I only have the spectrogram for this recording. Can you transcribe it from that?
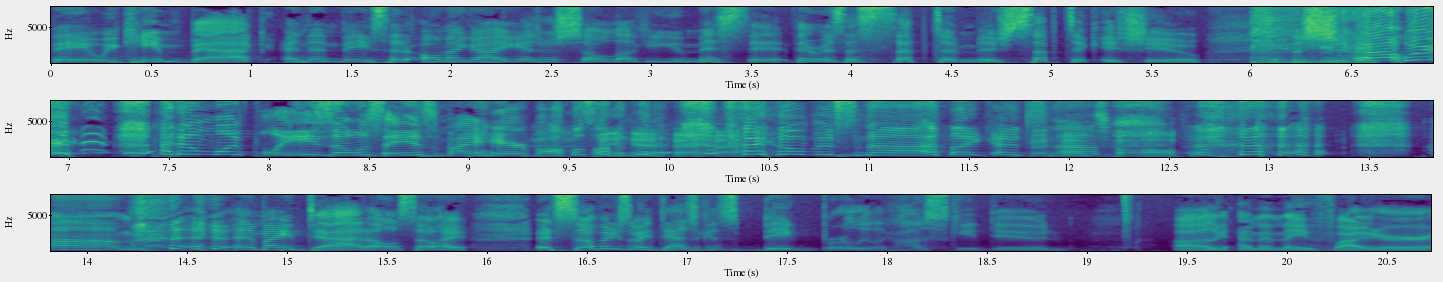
they we came back and then they said, "Oh my god, you guys are so lucky you missed it. There was a septum septic issue with the shower." and I'm like, "Please don't say it's my hairballs on it. I hope it's not. Like it's not." That's awful. um, and my dad also. Hey, it's so funny because my dad's like this big, burly, like husky dude. Uh, like MMA fighter,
